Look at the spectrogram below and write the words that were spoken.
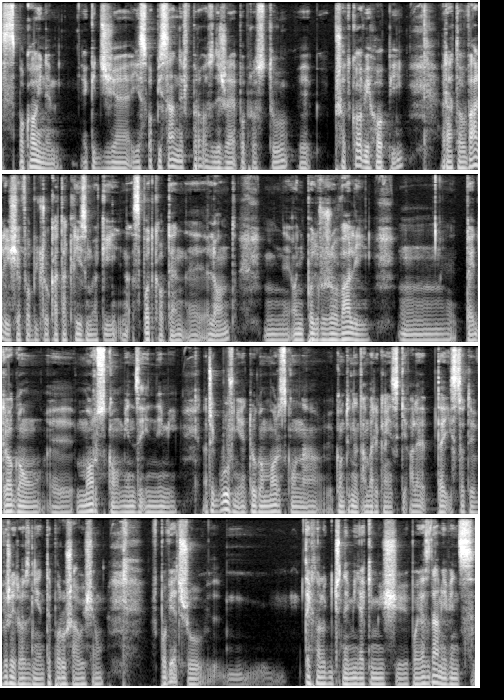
Spokojnym, gdzie jest opisane wprost, że po prostu y, przodkowie Hopi ratowali się w obliczu kataklizmu, jaki spotkał ten y, ląd. Mm, oni podróżowali mm, tutaj drogą y, morską między innymi, znaczy głównie drogą morską na kontynent amerykański, ale te istoty wyżej rozwinięte poruszały się w powietrzu y, technologicznymi jakimiś pojazdami, więc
